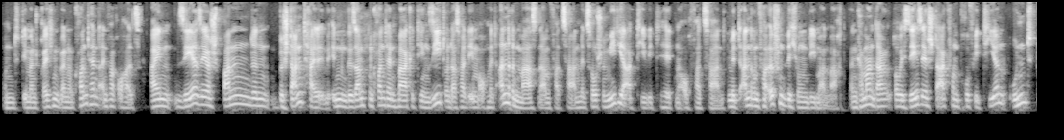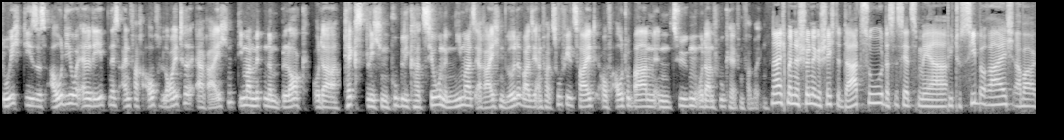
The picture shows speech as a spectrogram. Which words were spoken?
Und dementsprechend, wenn ein Content einfach auch als einen sehr, sehr spannenden Bestandteil im gesamten Content-Marketing sieht und das halt eben auch mit anderen Maßnahmen verzahnt, mit Social-Media-Aktivitäten auch verzahnt, mit anderen Veröffentlichungen, die man macht, dann kann man da, glaube ich, sehr, sehr stark von profitieren und durch dieses Audio-Erlebnis einfach auch Leute erreichen, die man mit einem Blog oder textlichen Publikationen niemals niemals erreichen würde, weil sie einfach zu viel Zeit auf Autobahnen, in Zügen oder an Flughäfen verbringen. Na, ich meine, eine schöne Geschichte dazu. Das ist jetzt mehr B2C-Bereich, aber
